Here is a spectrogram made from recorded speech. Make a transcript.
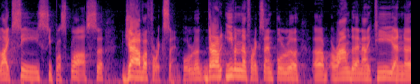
like C, C++, uh, Java, for example. Uh, there are even, for example, uh, around MIT and uh,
